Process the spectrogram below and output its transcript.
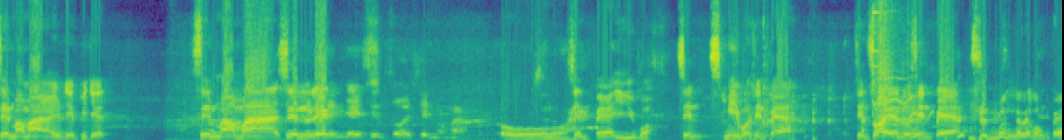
เส้นมาม่าไหมพี่เจดพี่เจดเส้นมาม่า เส้นเล็ก เส้นใหญ่ เส้นซอย เส้นมาม่า โอ้เส้นเส้นแปรอีกอยู่บ่เส้นมีบอเส้นแปรเส้นสร้อยอะตัวเส้นแปรเส้นมึงอะไรของแปร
